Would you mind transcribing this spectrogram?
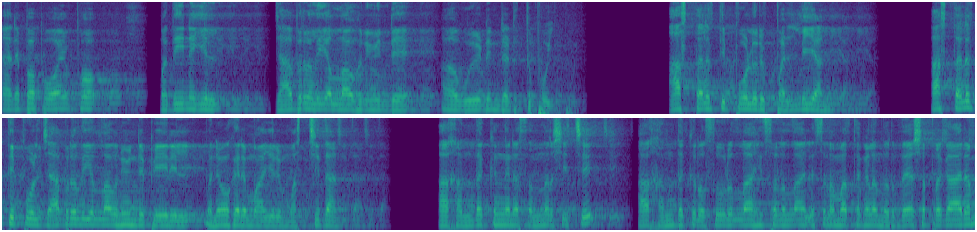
ഞാനിപ്പോൾ പോയപ്പോൾ മദീനയിൽ ജാബിർ അലി അള്ളാഹുനുവിന്റെ ആ വീടിന്റെ അടുത്ത് പോയി. ആ സ്ഥലത്തിപ്പോൾ ഒരു പള്ളിയാണ്. ആ സ്ഥലത്തിപ്പോൾ ജാബിർ അലി അള്ളാഹുനുവിന്റെ പേരിൽ മനോഹരമായൊരു മസ്ജിദാണ്. ആ ഹന്തക്ക് ഇങ്ങനെ സന്ദർശിച്ച് ആ ഹന്തക്ക് റസൂലുള്ളാഹി സ്വല്ലല്ലാഹി അലൈഹി വസല്ലമ തങ്ങളുടെ നിർദ്ദേശപ്രകാരം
